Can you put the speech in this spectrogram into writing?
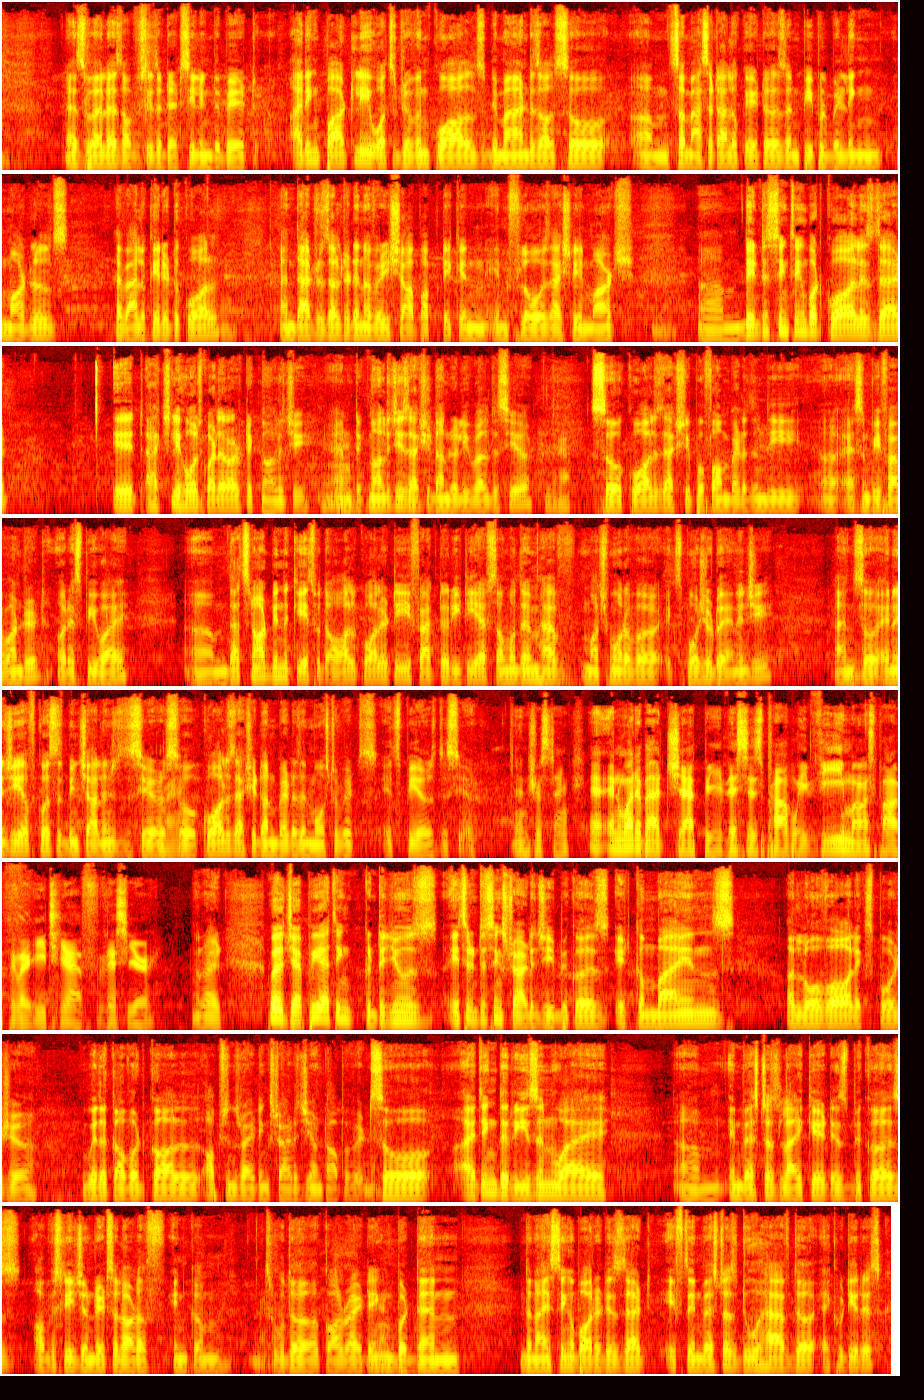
as well as obviously the debt ceiling debate. I think partly what's driven Qual's demand is also um, some asset allocators and people building models have allocated to Qual, and that resulted in a very sharp uptick in, in flows actually in March. Um, the interesting thing about Qual is that it actually holds quite a lot of technology, and Mm. technology has actually done really well this year. Yeah. So Qual has actually performed better than the uh, S&P 500 or SPY. Um, that's not been the case with all quality factor ETFs. Some of them have much more of a exposure to energy, and so energy, of course, has been challenged this year. Right. So Qual has actually done better than most of its its peers this year. Interesting. A- And what about JEPI? This is probably the most popular ETF this year. Right. Well, JEPI, I think, continues. It's an interesting strategy because it combines a low vol exposure with a covered call options writing strategy on top of it. So I think the reason why um, investors like it is because obviously it generates a lot of income through the call writing, Yeah. but then the nice thing about it is that if the investors do have the equity risk,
